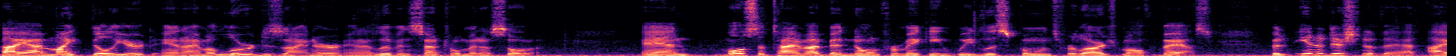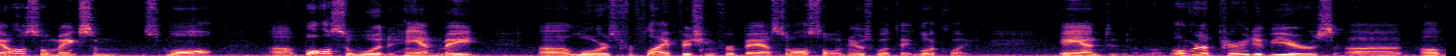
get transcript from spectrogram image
Hi, I'm Mike Billiard and I'm a lure designer and I live in central Minnesota. And most of the time I've been known for making weedless spoons for largemouth bass. But in addition to that, I also make some small uh, balsa wood handmade uh, lures for fly fishing for bass also. And here's what they look like. And over the period of years uh, of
